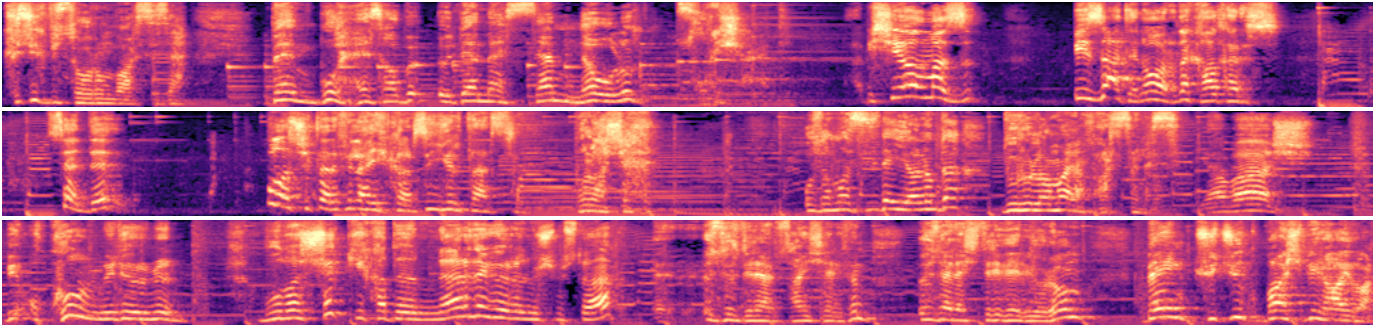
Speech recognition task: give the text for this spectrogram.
Küçük bir sorun var size. Ben bu hesabı ödemezsem ne olur? Soru işareti. Bir şey olmaz. Biz zaten o arada kalkarız. Sen de bulaşıkları falan yıkarsın, yırtarsın. Bulaşık. O zaman siz de yanımda durulama yaparsınız. Yavaş. Bir okul müdürünün bulaşık yıkadığı nerede görülmüş müstahak? Ee, özür dilerim Sayın Şerif'im. Öz eleştiri veriyorum. Ben küçük baş bir hayvan.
